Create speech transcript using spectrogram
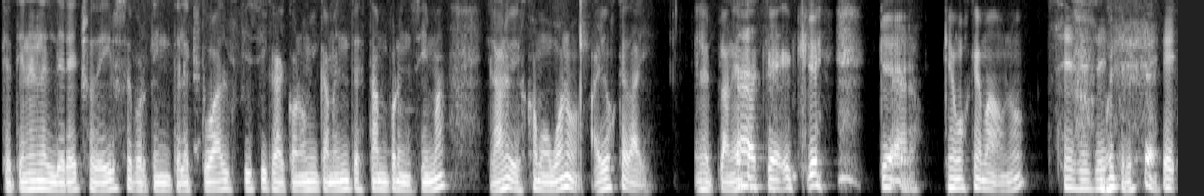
que tienen el derecho de irse porque intelectual, física, económicamente están por encima. Y claro, y es como, bueno, ahí os quedáis, en el planeta que, que, claro que hemos quemado, ¿no? Sí, sí, sí. Muy triste. Eh,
